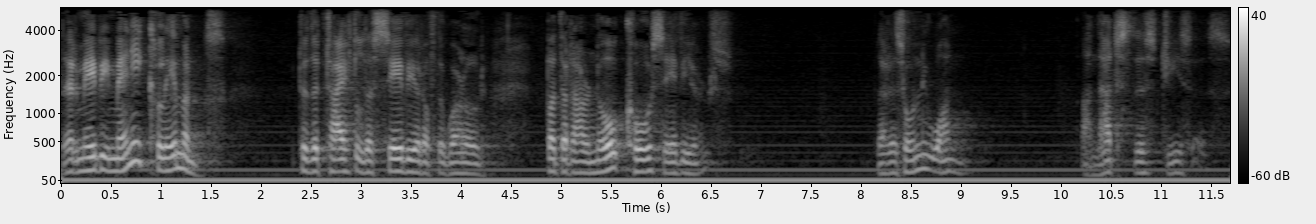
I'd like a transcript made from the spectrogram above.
There may be many claimants to the title the Saviour of the world, but there are no co Saviours. There is only one, and that's this Jesus.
